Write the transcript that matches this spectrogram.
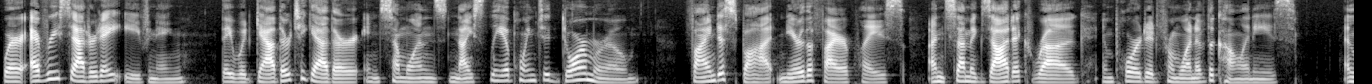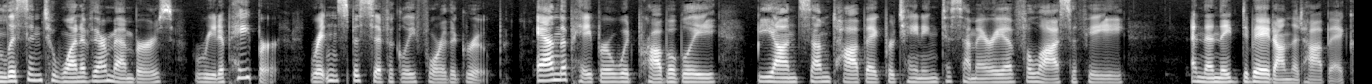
where every Saturday evening they would gather together in someone's nicely appointed dorm room, find a spot near the fireplace on some exotic rug imported from one of the colonies, and listen to one of their members read a paper written specifically for the group. And the paper would probably be on some topic pertaining to some area of philosophy, and then they'd debate on the topic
